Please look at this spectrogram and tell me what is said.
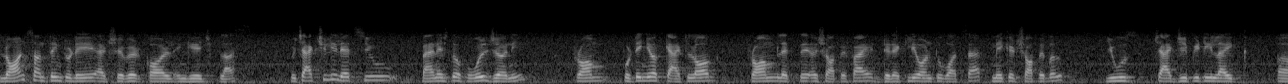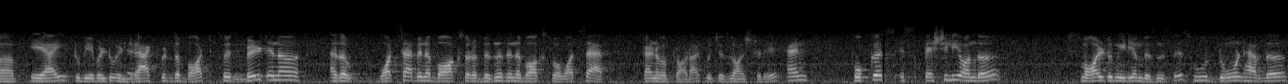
launched something today at Shivir called Engage Plus, which actually lets you manage the whole journey from putting your catalog from let's say a Shopify directly onto WhatsApp, make it shoppable, use ChatGPT like uh, AI to be able to interact with the bot. So it's built in a as a WhatsApp in a box or a business in a box for WhatsApp kind of a product which is launched today and focus especially on the small to medium businesses who don't have the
